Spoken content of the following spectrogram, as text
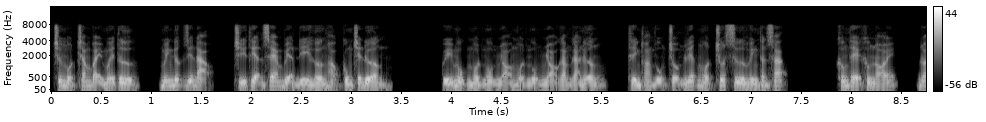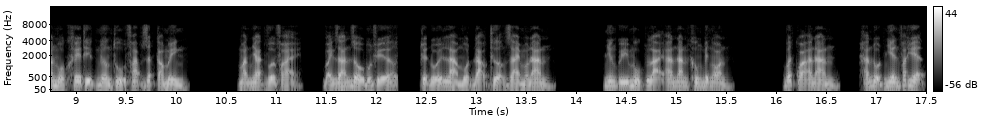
Chương 174 minh đức diễn đạo trí thiện xem biển đi hướng học cùng trên đường. Quý mục một ngụm nhỏ một ngụm nhỏ gặm gà nướng, thỉnh thoảng vụng trộm liếc một chút sư huynh thần sắc. Không thể không nói, đoan mục khê thịt nướng thủ pháp rất cao minh. Mặn nhạt vừa phải, bánh rán dầu bốn phía, tuyệt đối là một đạo thượng giai món ăn. Nhưng quý mục lại ăn ăn không biết ngon. Bất quá ăn ăn, hắn đột nhiên phát hiện,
